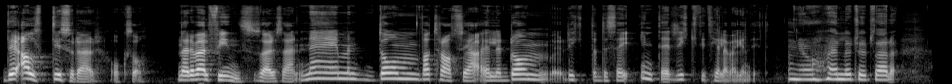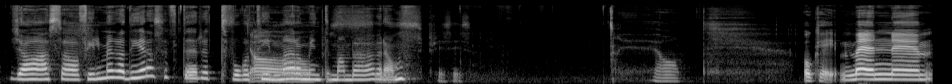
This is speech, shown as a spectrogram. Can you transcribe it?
Det är alltid sådär också. När det väl finns så är det så här, nej men de var trasiga eller de riktade sig inte riktigt hela vägen dit. Ja, eller typ så här. Ja, alltså filmen raderas efter två Ja, timmar om inte man behöver dem. Precis. Ja. Okej, men eh,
